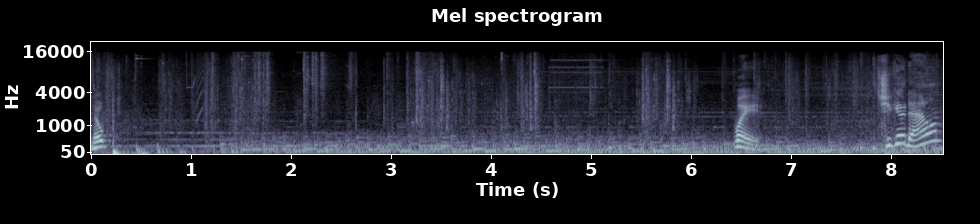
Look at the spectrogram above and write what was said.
Nope. Wait. Did she go down?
